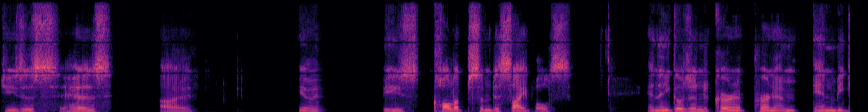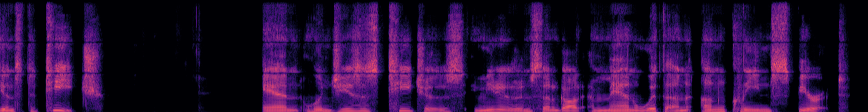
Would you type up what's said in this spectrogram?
Jesus has, uh, you know, he's called up some disciples, and then he goes into Capernaum and begins to teach. And when Jesus teaches, immediately in the synagogue, a man with an unclean spirit.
